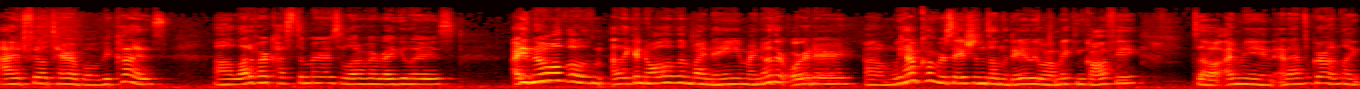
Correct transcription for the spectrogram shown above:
I would feel terrible because uh, a lot of our customers, a lot of our regulars, I know all of them. Like, I know all of them by name. I know their order. Um, we have conversations on the daily while making coffee. So I mean, and I've grown like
